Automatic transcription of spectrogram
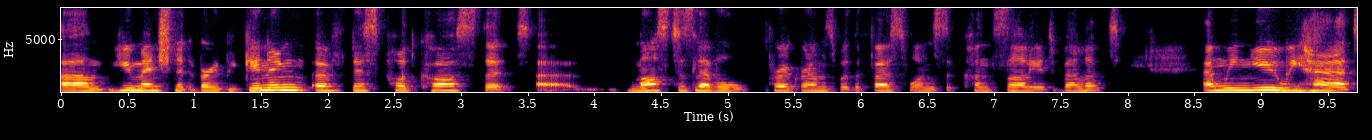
Um, you mentioned at the very beginning of this podcast that uh, master's level programs were the first ones that Consalia developed. And we knew we had,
